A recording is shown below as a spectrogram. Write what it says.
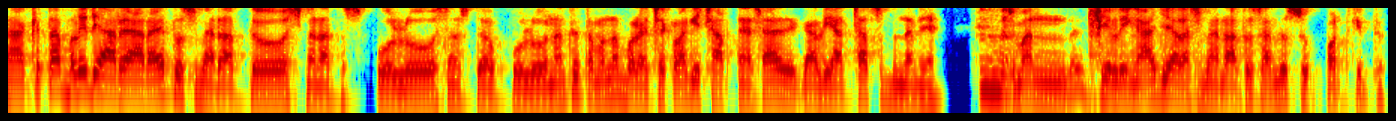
Nah, kita beli di area-area itu 900, 910, 120. Nanti teman-teman boleh cek lagi chartnya. Saya nggak lihat chart sebenarnya. Cuman feeling aja lah 900-an itu support gitu.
